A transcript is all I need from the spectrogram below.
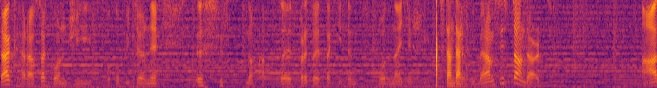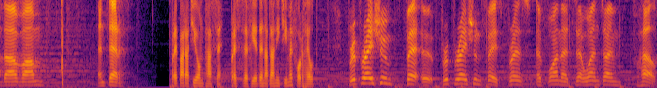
tak hra sa končí, pochopiteľne. no a to je, preto je taký ten mod najtežší. Standard. Vyberám si standard. A dávam Enter. Preparation phase. Press F1 at any time for help. Preparation, fa- uh, preparation phase. Press F1 at one time for help.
